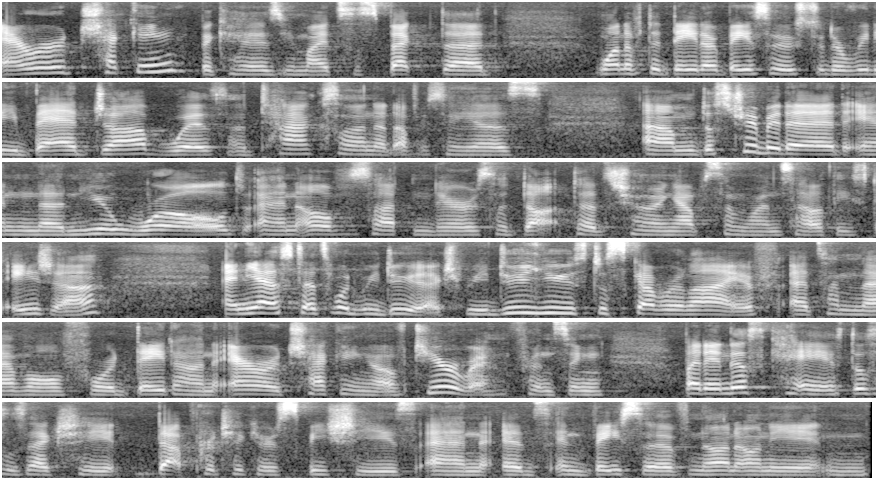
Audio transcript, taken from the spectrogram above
error checking because you might suspect that one of the databases did a really bad job with a taxon that obviously is um, distributed in the new world and all of a sudden there's a dot that's showing up somewhere in Southeast Asia. And yes, that's what we do actually. We do use Discover Life at some level for data and error checking of georeferencing but in this case, this is actually that particular species, and it's invasive not only in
